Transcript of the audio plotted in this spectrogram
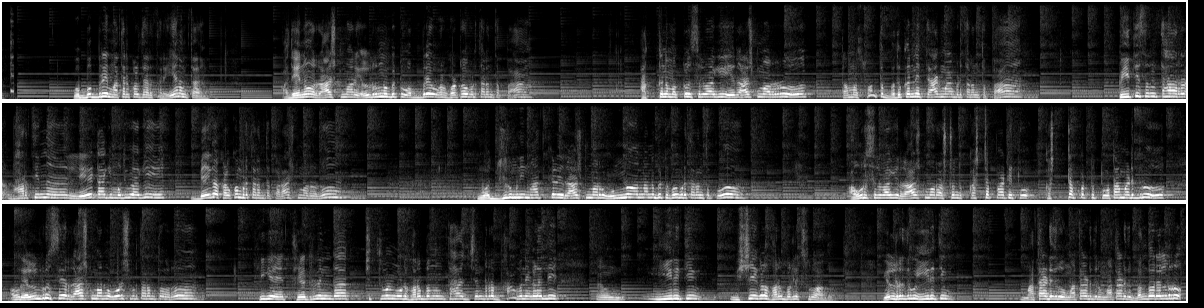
ಒಬ್ಬೊಬ್ಬರೇ ಮಾತಾಡ್ಕೊಳ್ತಾ ಇರ್ತಾರೆ, ಏನಂತ? ಅದೇನೋ ರಾಜ್ಕುಮಾರ್ ಎಲ್ಲರನ್ನೂ ಬಿಟ್ಟು ಒಬ್ಬರೇ ಹೊರಟೋಗ್ಬಿಡ್ತಾರಂತಪ್ಪ? ಅಕ್ಕನ ಮಕ್ಕಳ ಸಲುವಾಗಿ ರಾಜ್ಕುಮಾರರು ತಮ್ಮ ಸ್ವಂತ ಬದುಕನ್ನೇ ತ್ಯಾಗ ಮಾಡಿಬಿಡ್ತಾರಂತಪ್ಪ? ಪ್ರೀತಿಸಿದಂತಹ ಭಾರತೀನ ಲೇಟಾಗಿ ಮದುವೆಯಾಗಿ ಬೇಗ ಕಳ್ಕೊಂಡ್ಬಿಡ್ತಾರಂತಪ್ಪ ರಾಜ್ಕುಮಾರ್ ಅವರು. ವಜ್ರಮುನಿ ಮಾತು ಕೇಳಿ ರಾಜ್ಕುಮಾರ್ ಉಣ್ಣೋ ಅನ್ನನ್ನು ಬಿಟ್ಟು ಹೋಗ್ಬಿಡ್ತಾರಂತಪ್ಪು. ಅವ್ರ ಸಲುವಾಗಿ ರಾಜ್ಕುಮಾರ್ ಅಷ್ಟೊಂದು ಕಷ್ಟಪಟ್ಟು ತೋ ಕಷ್ಟಪಟ್ಟು ತೋಟ ಮಾಡಿದ್ರು ಅವರೆಲ್ಲರೂ ಸೇರಿ ರಾಜ್ಕುಮಾರ್ನ ಓಡಿಸ್ಬಿಡ್ತಾರಂತ ಅವರು. ಹೀಗೆ ಥಿಯೇಟ್ರಿನಿಂದ ಚಿತ್ರವನ್ನು ನೋಡಿ ಹೊರಬಂದಂತಹ ಜನರ ಭಾವನೆಗಳಲ್ಲಿ ಈ ರೀತಿ ವಿಷಯಗಳು ಹೊರಗೆ ಬರ್ಲಿಕ್ಕೆ ಶುರು ಆದವು ಎಲ್ಲರಿಗೂ ಈ ರೀತಿ ಮಾತಾಡಿದ್ರು ಮಾತಾಡಿದ್ರು ಮಾತಾಡಿದ್ರು, ಬಂದವರೆಲ್ಲರೂ,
